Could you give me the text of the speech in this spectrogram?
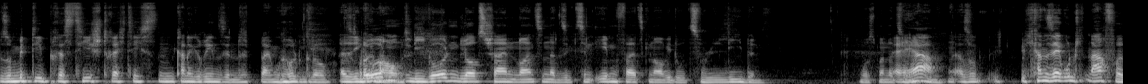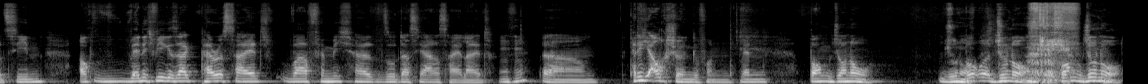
somit die prestigeträchtigsten Kategorien sind beim Golden Globe. Also die Golden, die Golden Globes scheinen 1917 ebenfalls genau wie du zu lieben. Muss man dazu Äh, Ja, also ich, ich kann sehr gut nachvollziehen. Auch wenn ich, wie gesagt, Parasite war für mich halt so das Jahreshighlight. Mhm. Ähm, hätte ich auch schön gefunden, wenn Bong Joon-ho, Juno. Bo äh, Juno, Bong Joon-ho,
